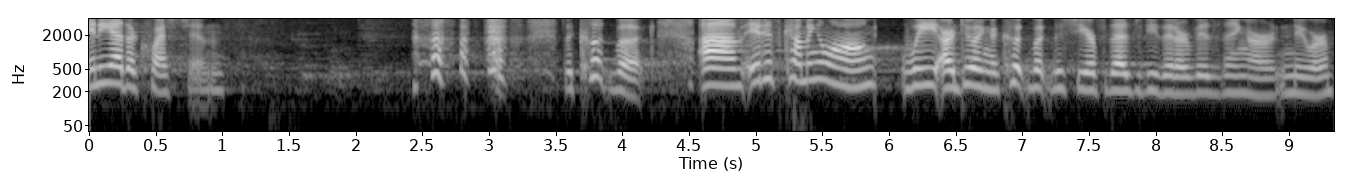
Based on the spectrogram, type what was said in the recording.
Any other questions? The cookbook. Um, it is coming along. We are doing a cookbook this year for those of you that are visiting or newer.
